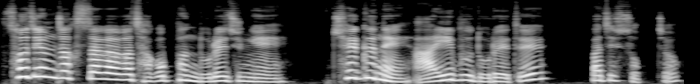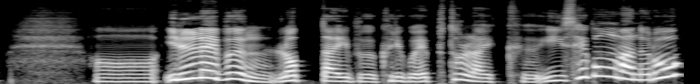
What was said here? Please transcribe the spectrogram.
서지음 작사가가 작업한 노래 중에 최근에 아이브 노래들 빠질 수 없죠. 어, 11, LOVE DIVE, 그리고 After LIKE 이 세 곡만으로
